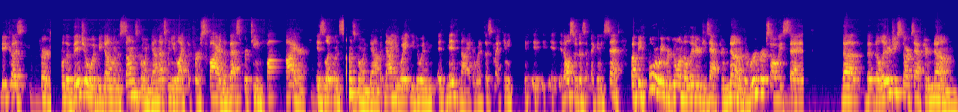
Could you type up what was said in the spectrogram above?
because, for example, the vigil would be done when the sun's going down. That's when you light the first fire. The Vespertine fire is lit when the sun's going down, but now you wait, you do it at midnight, or what? It doesn't make any. It, it, it also doesn't make any sense. But before we were doing the liturgies after noon, the rubrics always said the the, the liturgy starts after noon.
